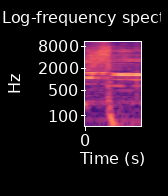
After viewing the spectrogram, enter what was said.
Bye.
